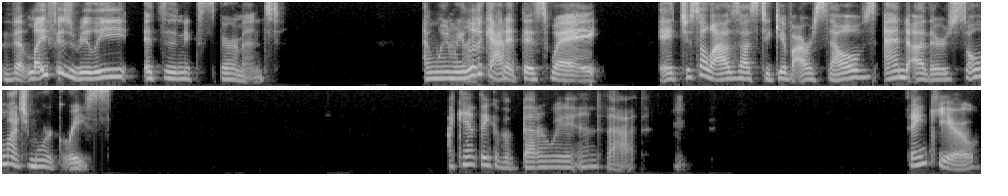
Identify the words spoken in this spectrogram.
that life is really it's an experiment. And when we uh-huh. look at it this way, it just allows us to give ourselves and others so much more grace. I can't think of a better way to end that. Thank you.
